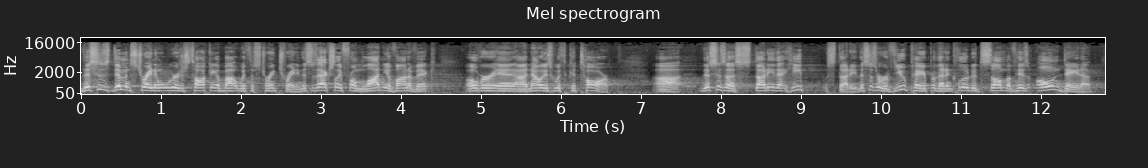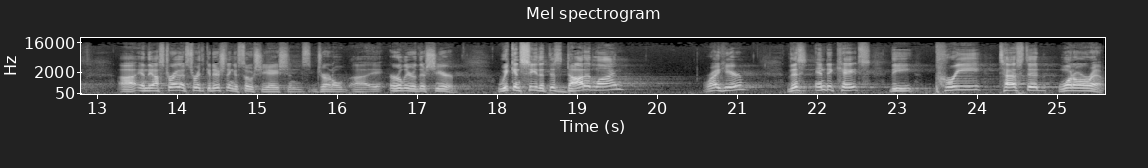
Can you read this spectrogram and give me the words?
this is demonstrating what we were just talking about with the strength training. This is actually from Mladen Jovanovic over in, uh, now he's with Qatar. Uh, this is a study that he studied. This is a review paper that included some of his own data uh, in the Australian Strength and Conditioning Association's journal uh, earlier this year. We can see that this dotted line right here, this indicates the pre tested 1RM.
